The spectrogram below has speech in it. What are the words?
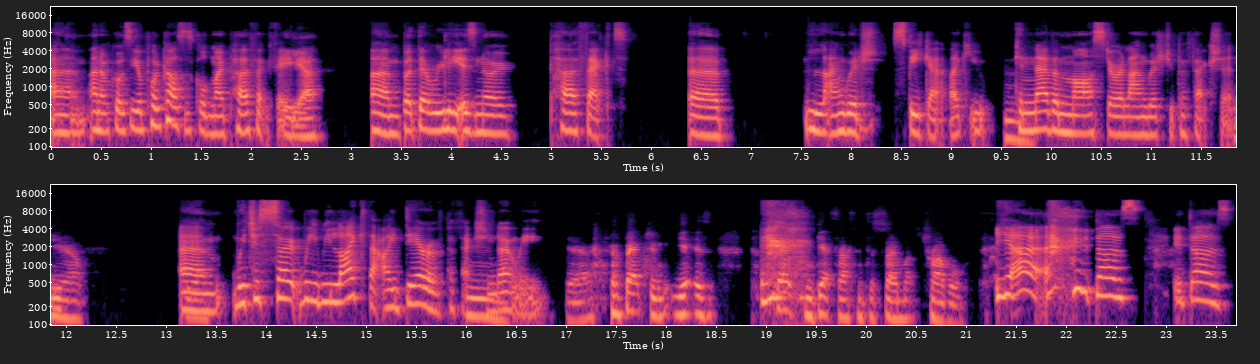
um, and of course your podcast is called my perfect failure um, but there really is no perfect uh, language speaker like you mm. can never master a language to perfection yeah um, yeah. which is so we we like that idea of perfection, mm. don't we? Yeah, perfection. Yeah, is perfection gets us into so much trouble. Yeah, it does. It does,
